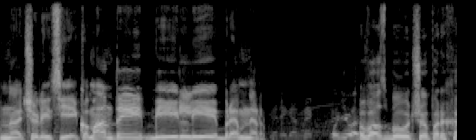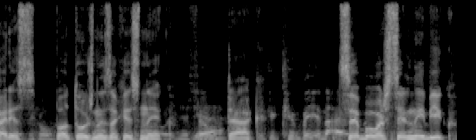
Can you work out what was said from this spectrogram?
На чолі цієї команди Біллі Бремнер. У вас був Чопер Харріс, потужний захисник. Так, Це був ваш сильний бік.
